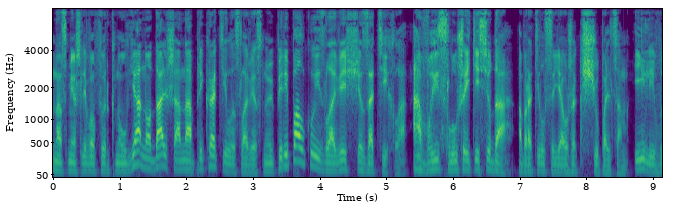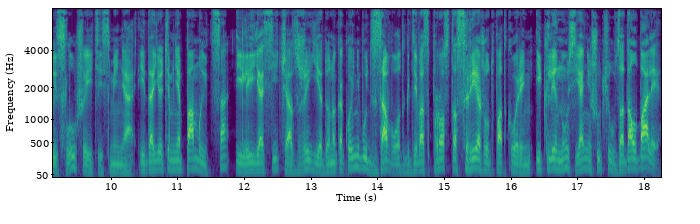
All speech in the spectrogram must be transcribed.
Насмешливо фыркнул я, но дальше она прекратила словесную перепалку и зловеще затихла. «А вы слушайте сюда!» — обратился я уже к щупальцам. «Или вы слушаетесь меня и даете мне помыться, или я сейчас же еду на какой-нибудь завод, где вас просто срежут под корень, и клянусь, я не шучу, задолбали!»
